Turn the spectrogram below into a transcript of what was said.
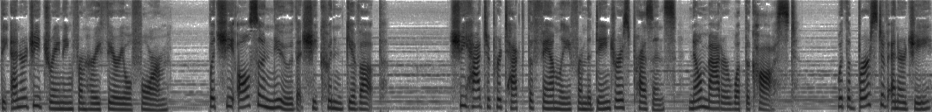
the energy draining from her ethereal form. But she also knew that she couldn't give up. She had to protect the family from the dangerous presence, no matter what the cost. With a burst of energy,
